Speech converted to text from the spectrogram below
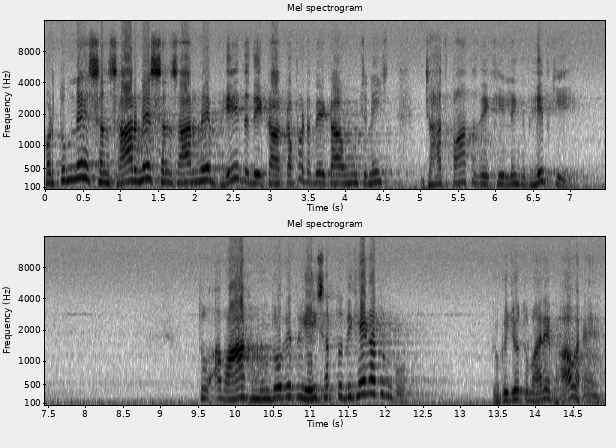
पर तुमने संसार में संसार में भेद देखा, कपट देखा, ऊंच नीच जात पात देखी, लिंग भेद किए। तो अब आँख मूंदोगे तो यही सब तो दिखेगा तुमको। क्योंकि जो तुम्हारे भाव हैं,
